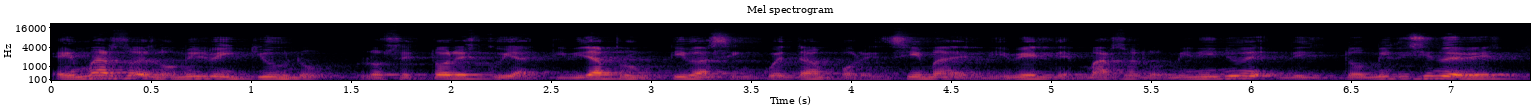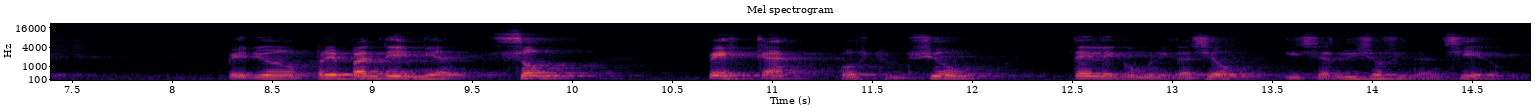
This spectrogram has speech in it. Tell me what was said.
En marzo del 2021, los sectores cuya actividad productiva se encuentran por encima del nivel de marzo del 2019, periodo prepandemia, son pesca, construcción, telecomunicación y servicio financiero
